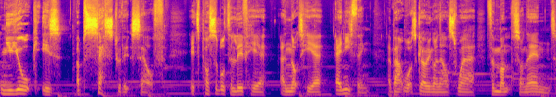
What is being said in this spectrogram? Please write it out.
New York is obsessed with itself. It's possible to live here and not hear anything about what's going on elsewhere for months on end.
